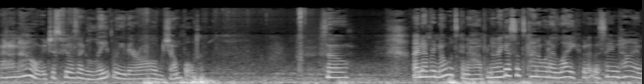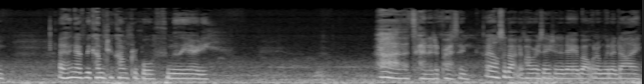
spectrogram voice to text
I don't know. It just feels like lately they're all jumbled. So I never know what's going to happen. And I guess that's kind of what I like. But at the same time, I think I've become too comfortable with familiarity. Ah, that's kind of depressing. I also got in a conversation today about when I'm going to die.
